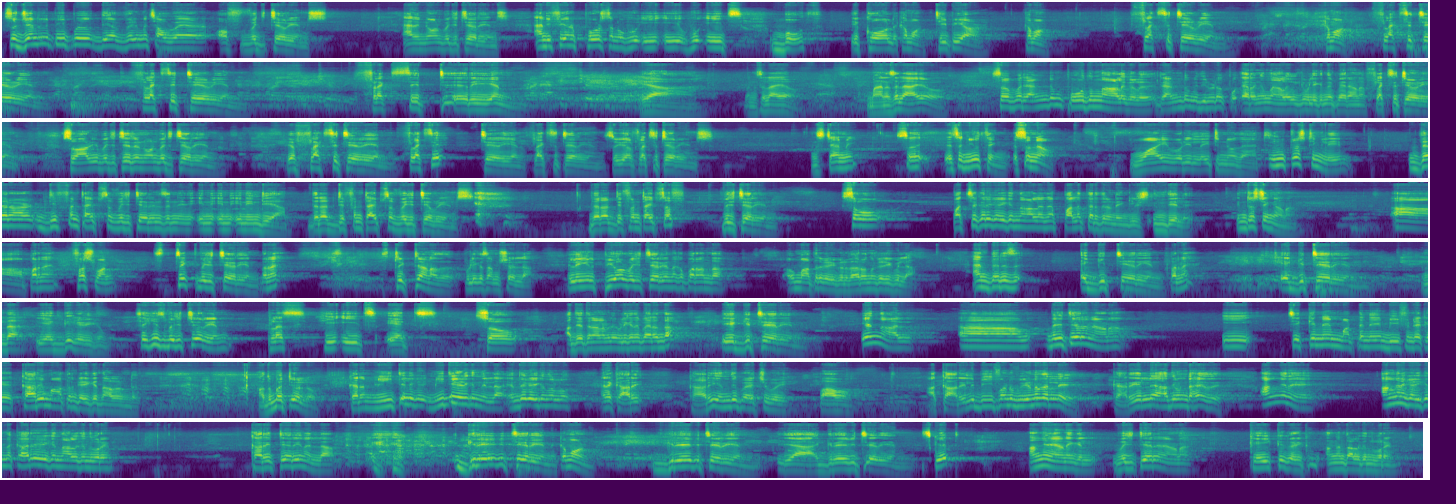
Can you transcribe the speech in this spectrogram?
So generally people, they are very much aware of vegetarians and non-vegetarians. And if you're a person who, e- e- who eats both, you're called, come on, TPR, come on, flexitarian. Come on, flexitarian. Flexitarian. Flexitarian. യാ മനസ്സിലായോ മനസ്സിലായോ so അപ്പോൾ രണ്ടും പോകുന്ന ആളുകൾ രണ്ടും ഇതിലൂടെ ഇറങ്ങുന്ന ആളുകൾക്ക് വിളിക്കുന്ന പേരാണ് flexitarian are you vegetarian non vegetarian you are flexitarian. Flexitarian. Flexitarian. So you are flexitarians. Understand me? So it's a new thing. So now, why were you late to know that? Interestingly, there are different types of vegetarians in, in, in, in India. There are different types of vegetarians. there are different types of vegetarian. So, പച്ചക്കറി കഴിക്കുന്ന ആളിനെ പല തരത്തിലുണ്ട് English ഇന്ത്യയിൽ interesting ആണ് ആ പറഞ്ഞേ first one strict vegetarian പറഞ്ഞേ? സ്ട്രിക്റ്റ് ആണത്. പുള്ളിക്ക് സംശയമില്ല. അല്ലെങ്കിൽ പ്യുവർ വെജിറ്റേറിയൻ എന്നൊക്കെ പറഞ്ഞാൽ എന്താ? അത് മാത്രമേ കഴിക്കുള്ളൂ. വേറെ ഒന്നും കഴിക്കില്ല ആൻഡ് ദർ ഇസ് എഗിറ്റേറിയൻ പറഞ്ഞേ? എഗിറ്റേറിയൻ എന്താ? എഗ് കഴിക്കും. So he's vegetarian plus he eats eggs so അദ്ദേഹത്തിനാണ് നമ്മൾ വിളിക്കുന്ന പേരെന്താ? എഗിറ്റേറിയൻ എന്നാൽ വെജിറ്റേറിയൻ ആണ് ഈ ചിക്കന്റെയും മട്ടന്റെയും ബീഫിന്റെ ഒക്കെ കറി മാത്രം കഴിക്കുന്ന ആളുണ്ട്. അതും പറ്റുമല്ലോ. കാരണം മീറ്റിൽ മീറ്റ് കഴിക്കുന്നില്ല. എന്തേ കഴിക്കുന്നുള്ളൂ? അല്ല കറി. കറി എന്ത് പഴച്ചു പോയി? പാവം. ആ കറിയിൽ ബീഫാണ് വീണതല്ലേ? കറിയല്ലേ ആദ്യം ഉണ്ടായത്. അങ്ങനെ അങ്ങനെ കഴിക്കുന്ന കറി കഴിക്കുന്ന ആൾക്ക് എന്ത് പറയും? കറിറ്റേറിയൻ അല്ല. Gravitarian come on gravitarian yeah gravitarian skit അങ്ങനെയാണെങ്കിൽ വെജിറ്റേറിയൻ ആണ്. കേക്ക് കഴിക്കും. അങ്ങനത്തെ ആൾക്ക് എന്ത് പറയും?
